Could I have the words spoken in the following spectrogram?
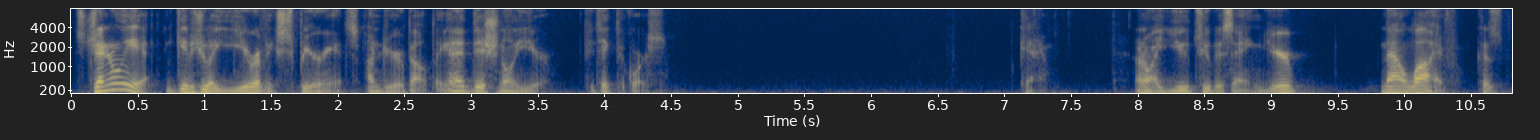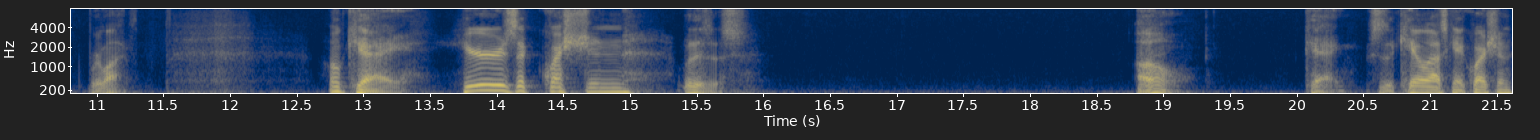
it's generally it gives you a year of experience under your belt, like an additional year if you take the course. Okay, I don't know why YouTube is saying you're now live because we're live. Okay, here's a question. What is this? Oh, okay. This is a Kale asking a question.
